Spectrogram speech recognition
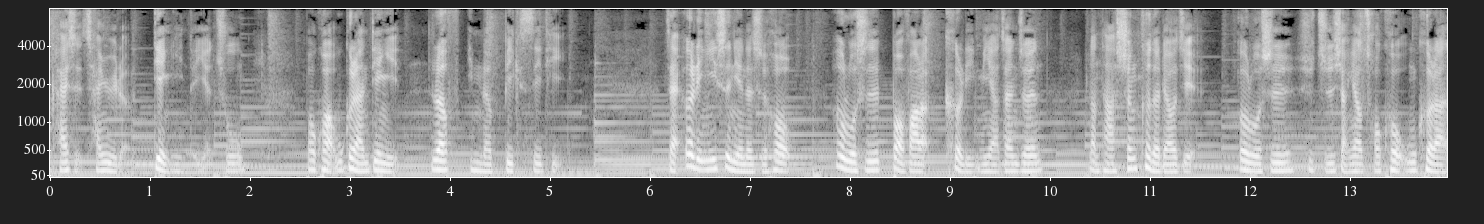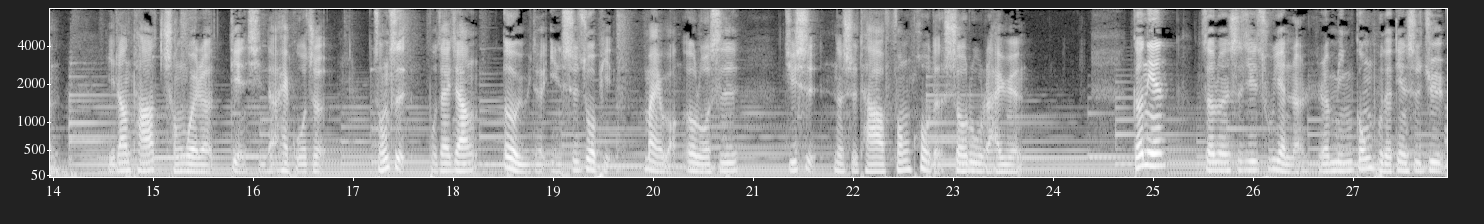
开始参与了电影的演出，包括乌克兰电影《Love in the Big City》。在二零一四年的时候，俄罗斯爆发了克里米亚战争，让他深刻的了解。俄罗斯是只想要操控乌克兰，也让他成为了典型的爱国者。从此不再将俄语的影视作品卖往俄罗斯，即使那是他丰厚的收入来源。隔年，泽伦斯基出演了《人民公仆》的电视剧，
